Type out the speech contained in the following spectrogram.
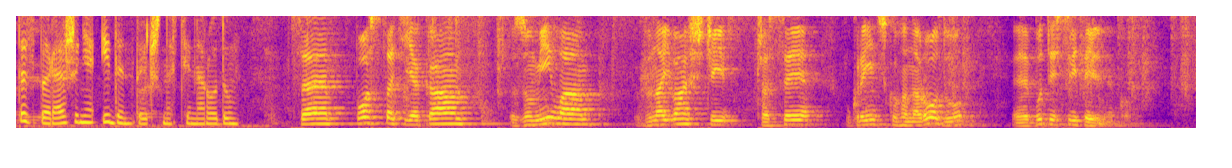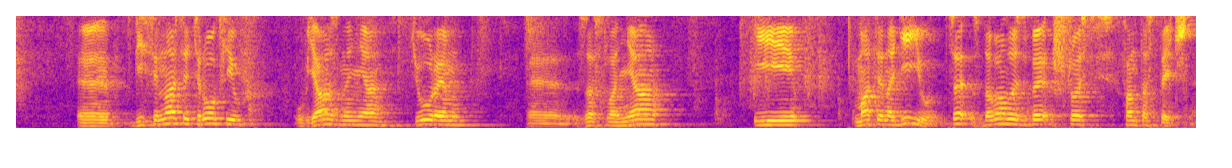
та збереження ідентичності народу. Це постать, яка зуміла в найважчі часи українського народу е, бути світильником. Е, 18 років ув'язнення, тюрем, е, заслання і мати надію це, здавалось би, щось фантастичне.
